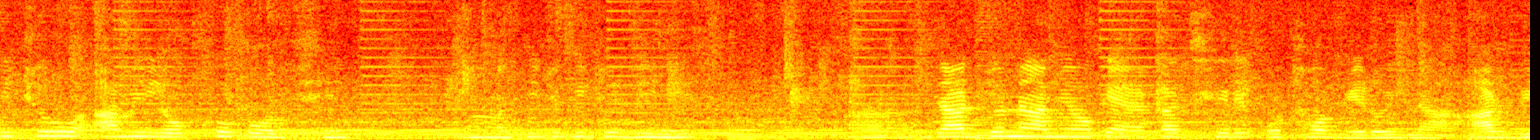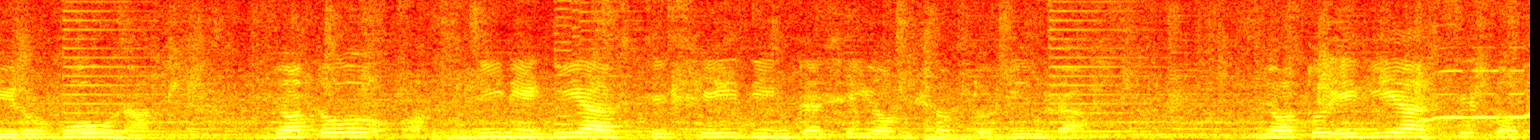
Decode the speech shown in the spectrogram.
কিছু আমি লক্ষ্য করছি কিছু কিছু জিনিস। যার জন্য আমি ওকে একা ছেড়ে কোথাও বেরোই না, আর বেরোবও না। যত দিন এগিয়ে আসছে, সেই দিনটা, সেই অবিশ্বস্ত দিনটা, যত এগিয়ে আসছে, তত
